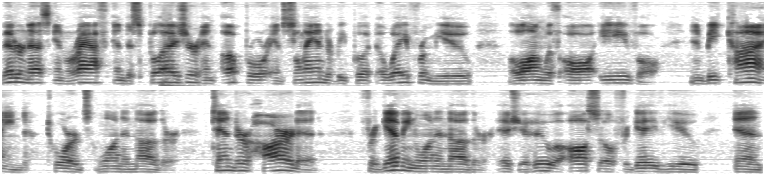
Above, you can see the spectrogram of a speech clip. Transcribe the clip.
bitterness and wrath and displeasure and uproar and slander be put away from you, along with all evil, and be kind towards one another, tender hearted, forgiving one another, as Yahuwah also forgave you in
